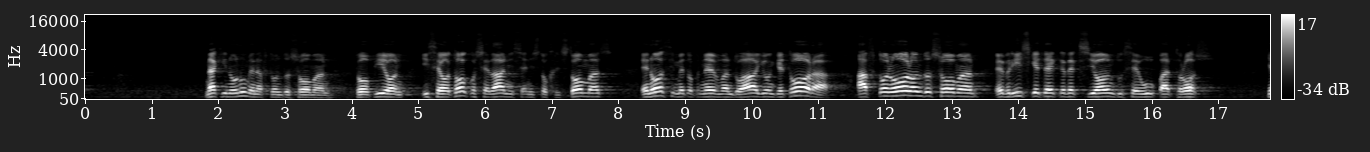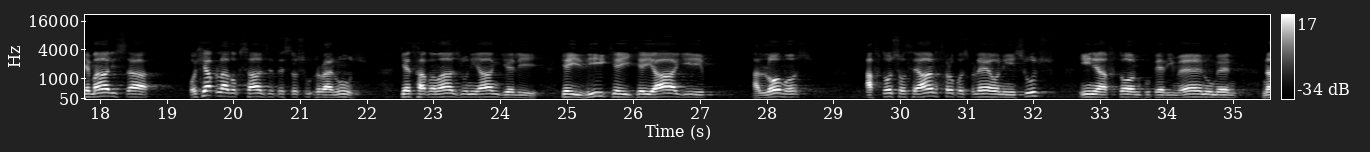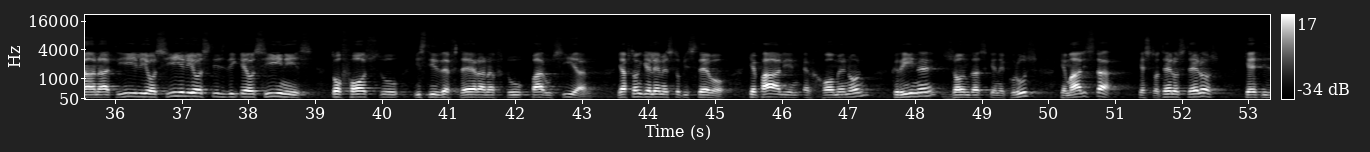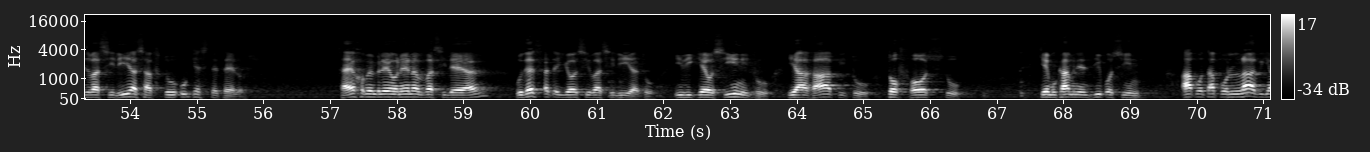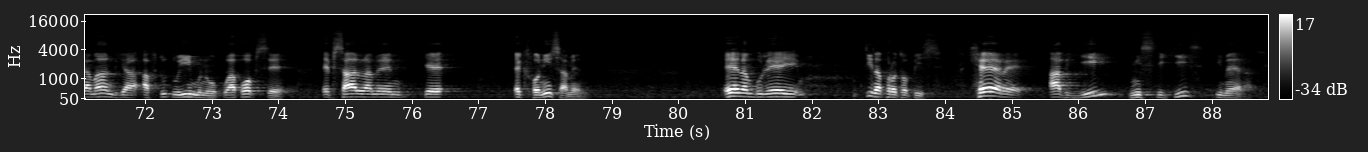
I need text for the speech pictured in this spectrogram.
να κοινωνούμε αυτόν το σώμα το οποίο η Θεοτόκος εδάνησε εις το Χριστό μας ενώθη με το Πνεύμα του Άγιον και τώρα αυτόν όλον το σώμα ευρίσκεται εκ δεξιών του Θεού Πατρός και μάλιστα όχι απλά δοξάζεται στους ουρανούς και θαυμάζουν οι άγγελοι και οι δίκαιοι και οι Άγιοι, αλλά όμως αυτός ο Θεάνθρωπος πλέον Ιησούς είναι αυτόν που περιμένουμε να ανατείλει ο ήλιος της δικαιοσύνης το φως Του εις τη Δευτέραν αυτού παρουσίαν. Γι' αυτόν και λέμε στο πιστεύω και πάλι ερχόμενον κρίνε ζώντας και νεκρούς και μάλιστα και στο τέλος τέλος και της βασιλείας αυτού ούκεστε τέλος. Θα έχουμε πλέον ένα βασιλέα που δεν θα τελειώσει η βασιλεία του, η δικαιοσύνη του, η αγάπη του, το φως του. Και μου κάνει εντύπωση από τα πολλά διαμάντια αυτού του ύμνου που απόψε εψάλαμεν και εκφωνήσαμεν. Έναν που λέει, τι να πρωτοποιήσει, χαίρε αυγή μυστικής ημέρας.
